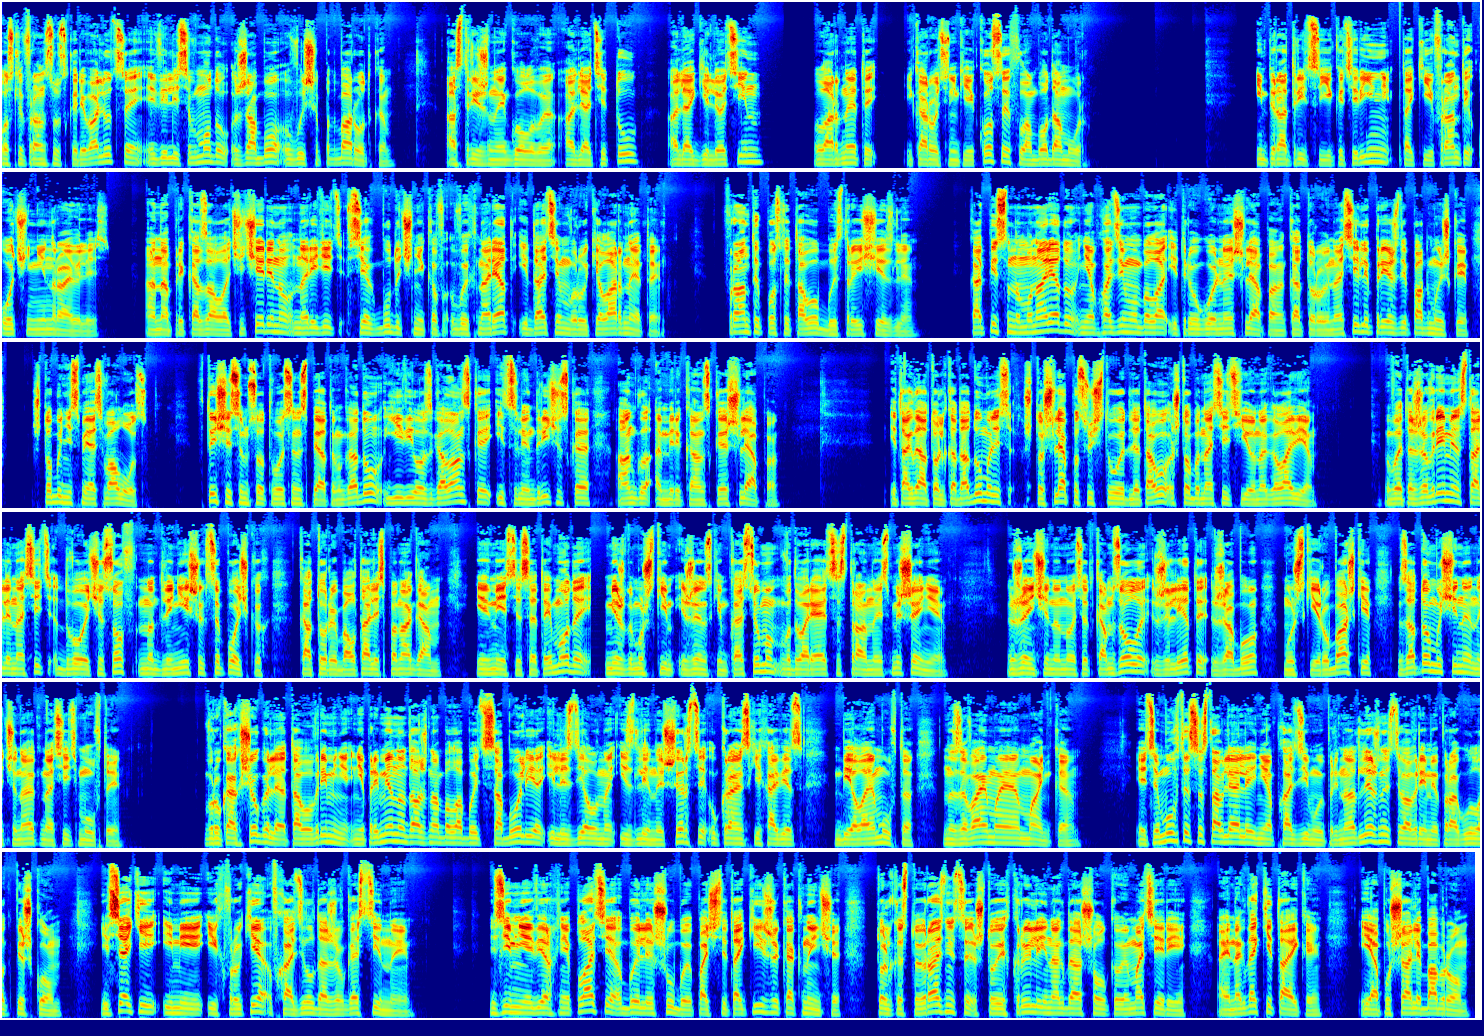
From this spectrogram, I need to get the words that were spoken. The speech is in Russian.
После французской революции велись в моду жабо выше подбородка, остриженные головы а-ля Титу, а-ля Гильотин, ларнеты и коротенькие косы фламбо дамур. Императрице Екатерине такие франты очень не нравились. Она приказала Чечерину нарядить всех будочников в их наряд и дать им в руки ларнеты. Франты после того быстро исчезли. К описанному наряду необходима была и треугольная шляпа, которую носили прежде под мышкой, чтобы не смять волос. В 1785 году явилась голландская и цилиндрическая англо-американская шляпа. И тогда только додумались, что шляпа существует для того, чтобы носить ее на голове. В это же время стали носить двое часов на длиннейших цепочках, которые болтались по ногам, и вместе с этой модой между мужским и женским костюмом водворяется странное смешение. Женщины носят камзолы, жилеты, жабо, мужские рубашки, зато мужчины начинают носить муфты. В руках щеголя того времени непременно должна была быть соболья или сделана из длинной шерсти украинских овец белая муфта, называемая манька. Эти муфты составляли необходимую принадлежность во время прогулок пешком, и всякий, имея их в руке, входил даже в гостиные. Зимние верхние платья были шубы почти такие же, как нынче, только с той разницей, что их крыли иногда шелковой материей, а иногда китайкой, и опушали бобром.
